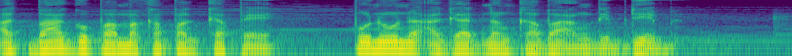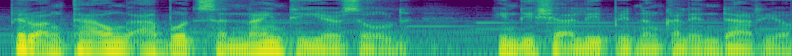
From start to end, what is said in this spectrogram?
at bago pa makapagkape, puno na agad ng kaba ang dibdib. Pero ang taong abot sa 90 years old, hindi siya alipin ng kalendaryo.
